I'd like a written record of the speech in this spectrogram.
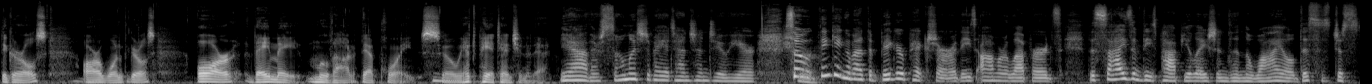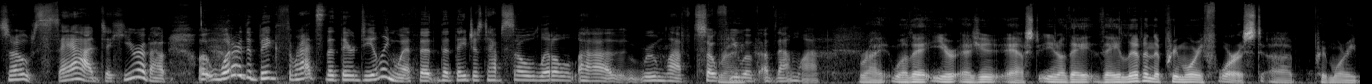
the girls, or one of the girls, or they may move out at that point. So we have to pay attention to that. Yeah, there's so much to pay attention to here. Sure. So thinking about the bigger picture, these Amur leopards, the size of these populations in the wild, this is just so sad to hear about. Uh, what are the big threats that they're dealing with that, that they just have so little uh, room left, so few of, of them left? Right. Well, they, as you asked, you know, they, they live in the Primory Forest, uh, Primory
